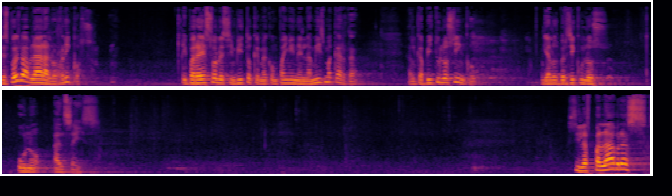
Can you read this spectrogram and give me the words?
Después va a hablar a los ricos. Y para eso les invito a que me acompañen en la misma carta, al capítulo 5 y a los versículos 1 al 6. Si las palabras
